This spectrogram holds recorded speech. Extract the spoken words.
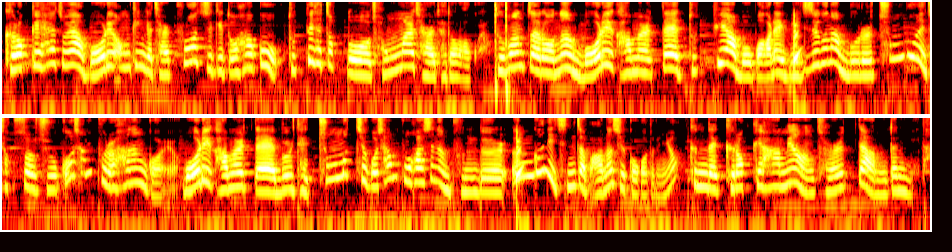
그렇게 해줘야 머리 엉킨 게 잘 풀어지기도 하고 두피 세척도 정말 잘 되더라고요. 두 번째로는 머리 감을 때 두피와 모발에 미지근한 물을 충분히 적셔주고 샴푸를 하는 거예요. 머리 감을 때 물 대충 묻히고 샴푸 하시는 분들 은근히 진짜 많으실 거거든요. 근데 그렇게 하면 절대 안 됩니다.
